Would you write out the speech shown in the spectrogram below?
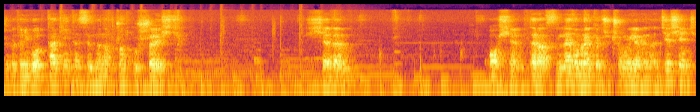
żeby to nie było takie intensywne na początku. Sześć. Siedem. 8. Teraz lewą rękę przytrzymujemy na 10,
